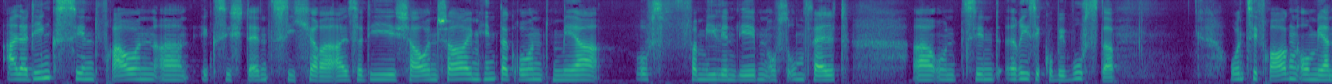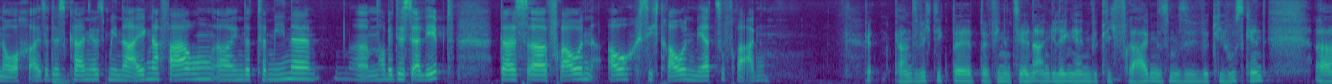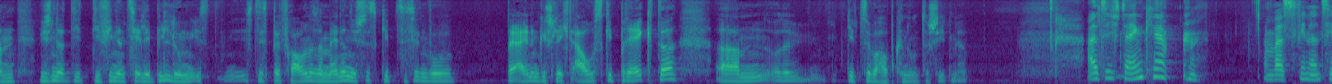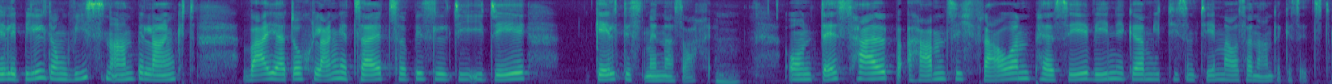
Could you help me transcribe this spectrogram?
allerdings sind Frauen äh, existenzsicherer. Also die schauen schon im Hintergrund mehr aufs Familienleben, aufs Umfeld äh, und sind risikobewusster. Und sie fragen auch mehr nach. Also das mhm. kann ich aus meiner eigenen Erfahrung äh, in der Termine, ähm, habe ich das erlebt, dass äh, Frauen auch sich trauen, mehr zu fragen. Ganz wichtig bei, bei, finanziellen Angelegenheiten wirklich fragen, dass man sie wirklich auskennt. Ähm, wie ist denn da die, die, finanzielle Bildung? Ist, ist das bei Frauen oder Männern? Ist das, gibt es irgendwo bei einem Geschlecht ausgeprägter ähm, oder gibt es überhaupt keinen Unterschied mehr? Also ich denke, was finanzielle Bildung, Wissen anbelangt, war ja doch lange Zeit so ein bisschen die Idee, Geld ist Männersache. Mhm. Und deshalb haben sich Frauen per se weniger mit diesem Thema auseinandergesetzt.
